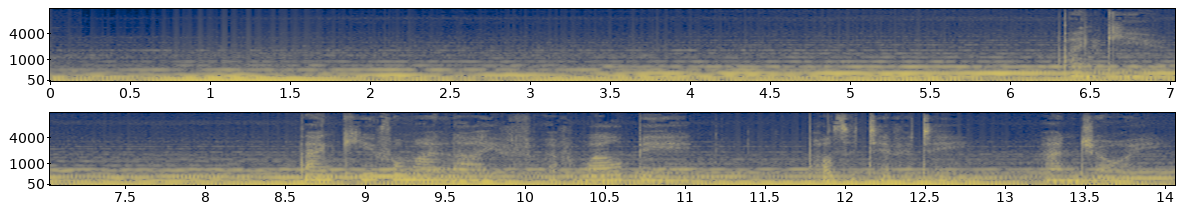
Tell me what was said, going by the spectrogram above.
Thank you. Thank you for my life of well being, positivity, and joy.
